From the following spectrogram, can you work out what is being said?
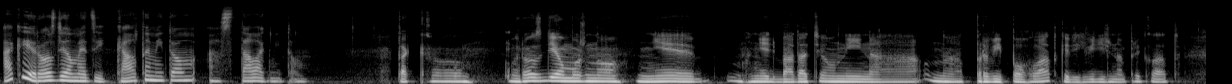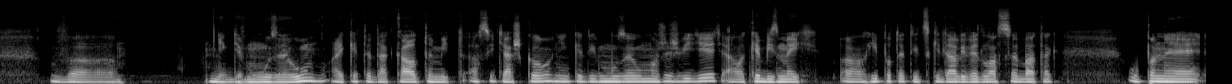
Aký je rozdiel medzi kaltemitom a stalagmitom? Tak rozdiel možno nie je hneď badateľný na, na prvý pohľad, keď ich vidíš napríklad v, niekde v múzeu, aj keď teda kaltemit asi ťažko niekedy v múzeu môžeš vidieť, ale keby sme ich uh, hypoteticky dali vedľa seba, tak úplne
